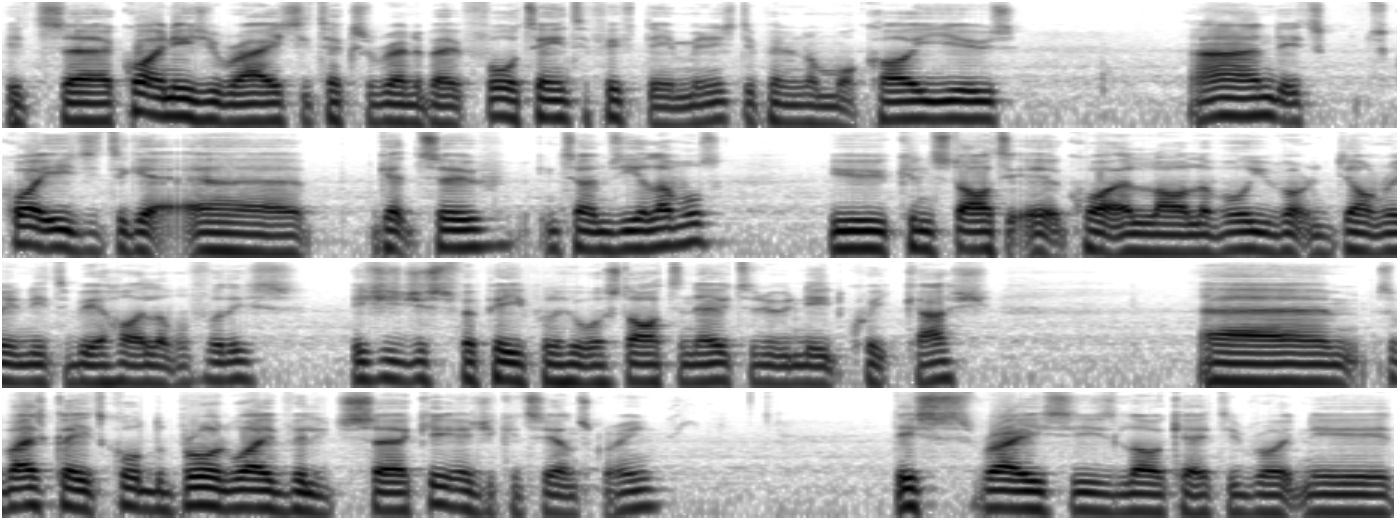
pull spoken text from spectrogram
It's uh, quite an easy race, it takes around about 14 to 15 minutes depending on what car you use and it's, quite easy to get uh, get to in terms of your levels. You can start it at quite a low level, you don't really need to be a high level for this. This is just for people who are starting out and who need quick cash. Um, so basically it's called the Broadway Village Circuit as you can see on screen. This race is located right near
